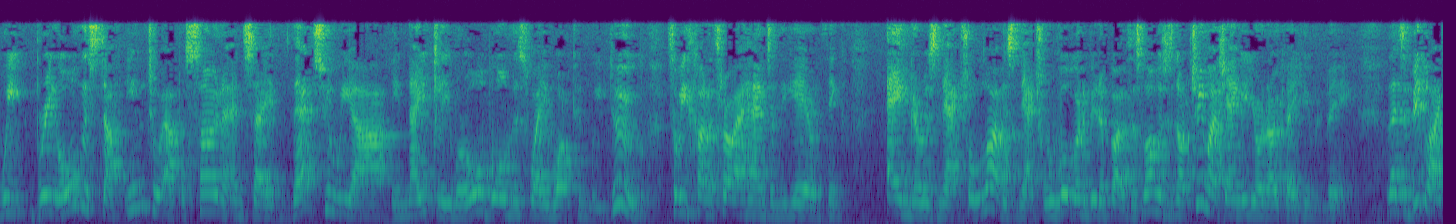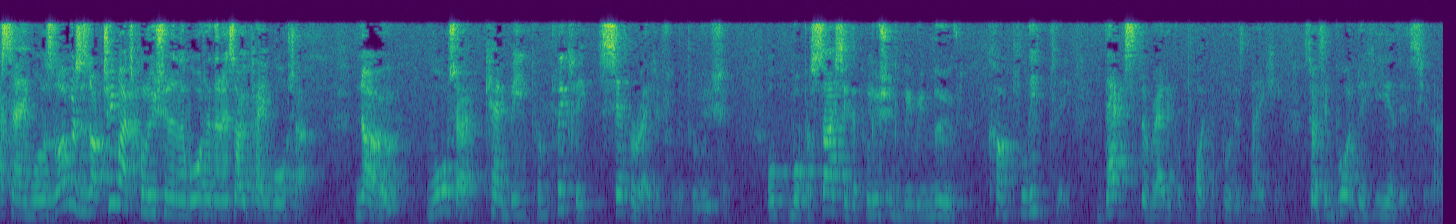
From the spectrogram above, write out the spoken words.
we bring all this stuff into our persona and say, that's who we are innately, we're all born this way, what can we do? So we kind of throw our hands in the air and think, anger is natural, love is natural, we've all got a bit of both. As long as there's not too much anger, you're an okay human being. That's a bit like saying, well, as long as there's not too much pollution in the water, then it's okay water. No, water can be completely separated from the pollution. Or more precisely, the pollution can be removed completely. That's the radical point that Buddha's making. So it's important to hear this, you know.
